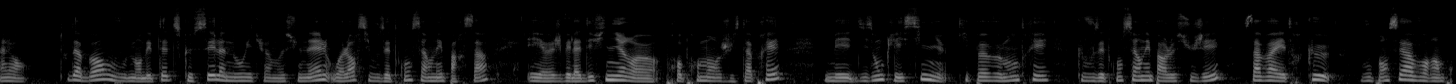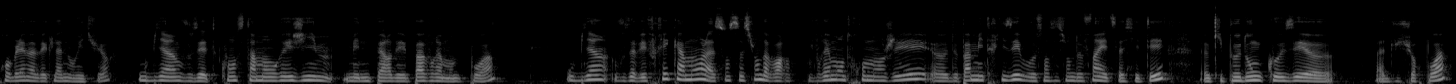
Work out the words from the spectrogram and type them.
Alors, tout d'abord, vous vous demandez peut-être ce que c'est la nourriture émotionnelle ou alors si vous êtes concerné par ça. Et euh, je vais la définir euh, proprement juste après. Mais disons que les signes qui peuvent montrer que vous êtes concerné par le sujet, ça va être que vous pensez avoir un problème avec la nourriture, ou bien vous êtes constamment au régime mais ne perdez pas vraiment de poids, ou bien vous avez fréquemment la sensation d'avoir vraiment trop mangé, euh, de ne pas maîtriser vos sensations de faim et de satiété, euh, qui peut donc causer euh, bah, du surpoids,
